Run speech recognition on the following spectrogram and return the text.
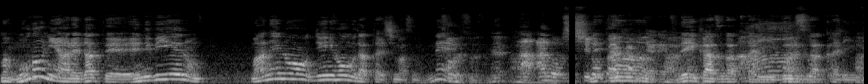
まあもろにあれだって NBA の真似のユニフォームだったりしますもんね。そうですね。ああの白でと赤みたいなやつうん。レイカーズだったりあーブルズだったり。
